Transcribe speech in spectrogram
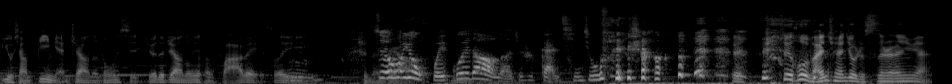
又想避免这样的东西，觉得这样东西很乏味，所以嗯只能最后又回归到了就是感情纠纷上。对，最后完全就是私人恩怨，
